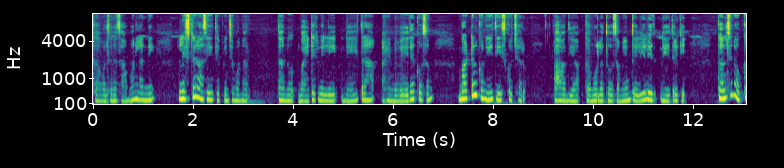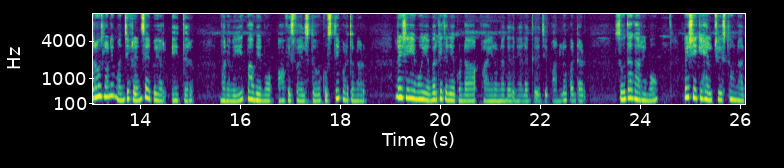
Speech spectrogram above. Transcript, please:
కావలసిన సామాన్లన్నీ లిస్ట్ రాసి తెప్పించమన్నారు. తను బయటకు వెళ్ళి నేత్ర అండ్ వేరే కోసం బట్టలు కొని తీసుకొచ్చారు. ఆద్య కబుర్లతో సమయం తెలియలేదు నేత్రకి. కలిసిన ఒక్క రోజులోనే మంచి ఫ్రెండ్స్ అయిపోయారు ఇద్దరు. మన వివేక్ బాబేమో ఆఫీస్ ఫైల్స్తో కుస్తీ పడుతున్నాడు. రిషి ఏమో ఎవరికి తెలియకుండా పైనున్న గదిని అలంకరించే పనిలో పడ్డాడు. సూదా గారేమో రిషికి హెల్ప్ చేస్తూ ఉన్నారు.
